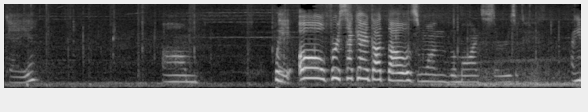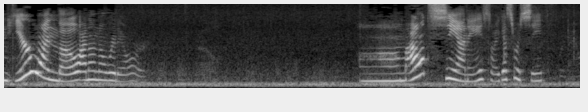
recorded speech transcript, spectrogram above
Okay. Um, wait, oh, for a second I thought that was one of the monsters. Okay. I can hear one, though. I don't know where they are. Um, I don't see any, so I guess we're safe for now.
